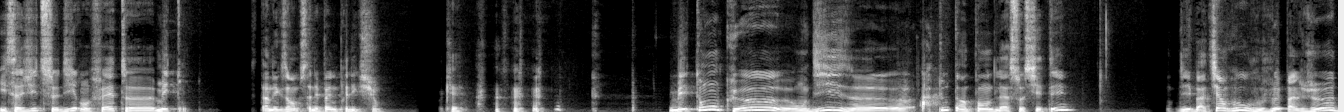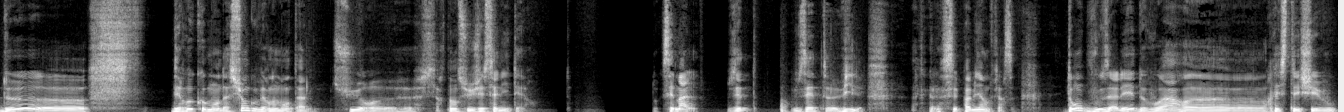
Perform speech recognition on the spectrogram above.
Il s'agit de se dire en fait, mettons, c'est un exemple, ça n'est pas une prédiction. Ok. Mettons que on dise euh, à tout un pan de la société, on dit bah tiens vous vous jouez pas le jeu de euh, des recommandations gouvernementales sur euh, certains sujets sanitaires. Donc c'est mal. Vous êtes vous êtes ville. c'est pas bien de faire ça. Donc vous allez devoir rester chez vous.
